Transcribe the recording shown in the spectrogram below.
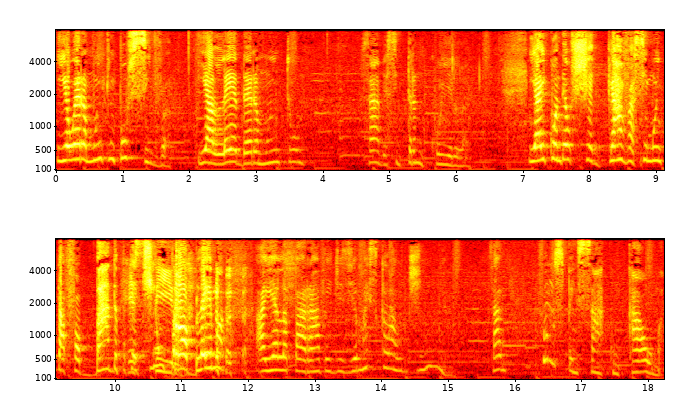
e eu era muito impulsiva. E a Leda era muito, sabe, assim, tranquila. E aí, quando eu chegava assim, muito afobada, porque Respira. tinha um problema, aí ela parava e dizia: Mas, Claudinha, sabe, vamos pensar com calma.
